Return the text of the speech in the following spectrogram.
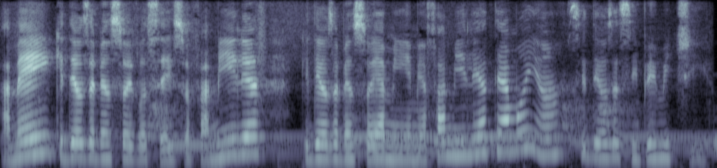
Amém? Que Deus abençoe você e sua família. Que Deus abençoe a minha e a minha família. E até amanhã, se Deus assim permitir.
